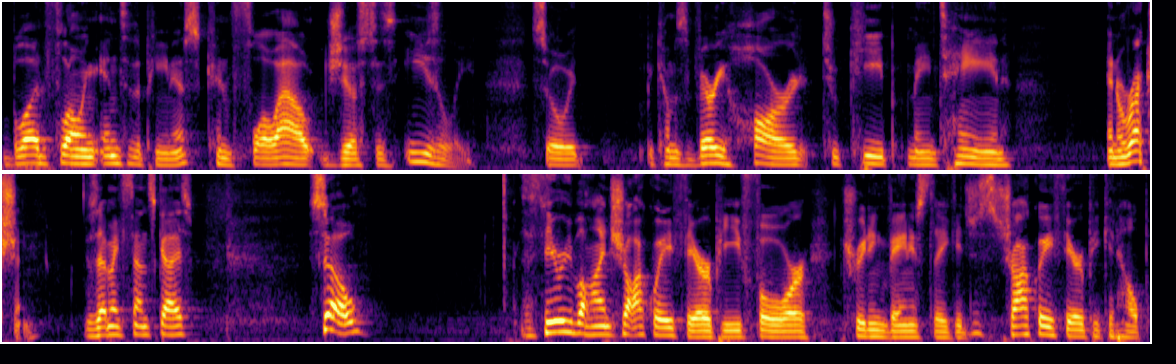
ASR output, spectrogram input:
blood flowing into the penis can flow out just as easily. So it becomes very hard to keep, maintain an erection. Does that make sense, guys? So, the theory behind shockwave therapy for treating venous leakage is shockwave therapy can help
